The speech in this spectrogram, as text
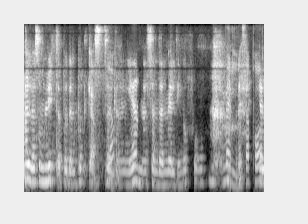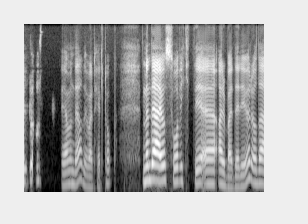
alle som lytter på den podkasten, ja. kan gjerne sende en melding og få Melde seg på. hjelpe oss. Ja, men Det hadde jo vært helt topp. Men det er jo så viktig eh, arbeid dere gjør, og det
